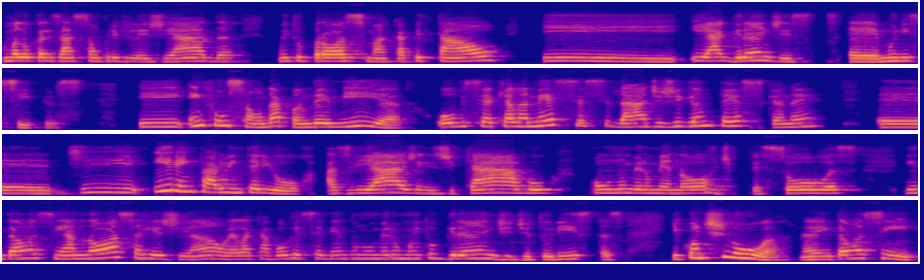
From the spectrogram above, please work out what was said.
uma localização privilegiada, muito próxima à capital e, e a grandes é, municípios. E em função da pandemia, houve-se aquela necessidade gigantesca, né, é, de irem para o interior, as viagens de carro com um número menor de pessoas. Então, assim, a nossa região, ela acabou recebendo um número muito grande de turistas e continua, né? Então, assim,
